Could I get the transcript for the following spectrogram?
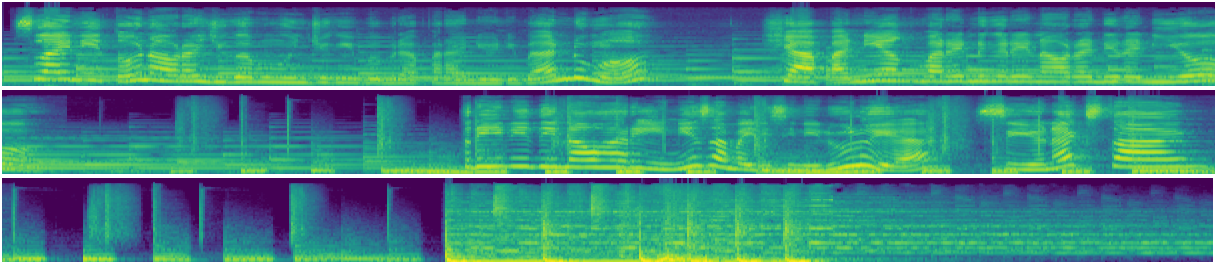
Selain itu, Naura juga mengunjungi beberapa radio di Bandung loh. Siapa nih yang kemarin dengerin Naura di radio? Trinity Now hari ini sampai di sini dulu ya. See you next time.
